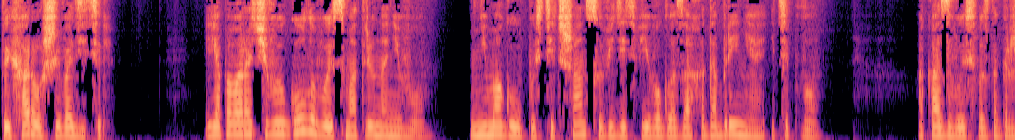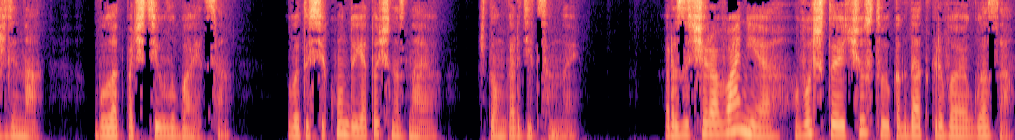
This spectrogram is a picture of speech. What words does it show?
«Ты хороший водитель». Я поворачиваю голову и смотрю на него. Не могу упустить шанс увидеть в его глазах одобрение и тепло. Оказываюсь вознаграждена. Булат почти улыбается. В эту секунду я точно знаю, что он гордится мной. Разочарование — вот что я чувствую, когда открываю глаза.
